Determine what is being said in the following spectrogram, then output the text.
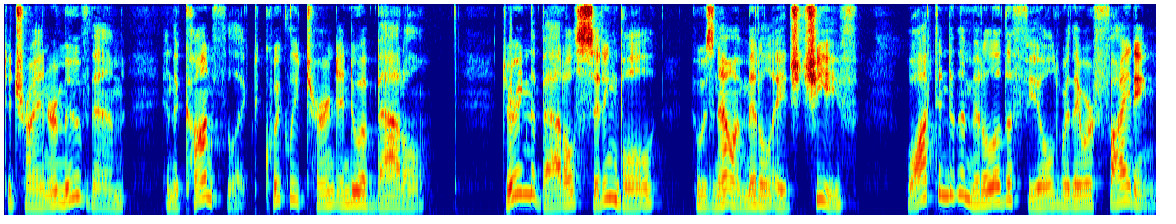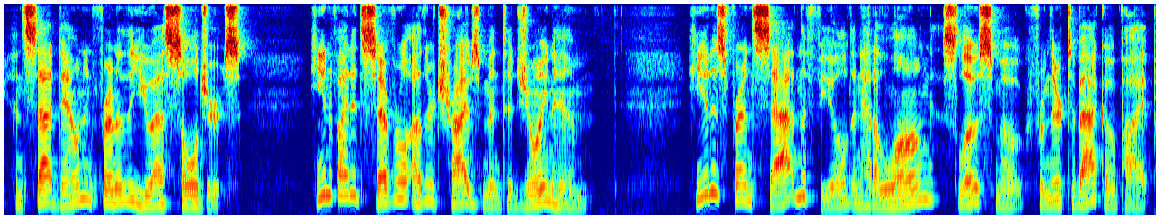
to try and remove them, and the conflict quickly turned into a battle. During the battle, Sitting Bull, who was now a middle aged chief, walked into the middle of the field where they were fighting and sat down in front of the U.S. soldiers he invited several other tribesmen to join him. He and his friends sat in the field and had a long, slow smoke from their tobacco pipe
